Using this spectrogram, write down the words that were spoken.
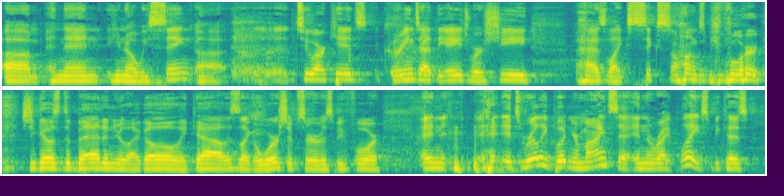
Um, and then, you know, we sing uh, to our kids. Kareen's at the age where she has like six songs before she goes to bed, and you're like, holy cow, this is like a worship service before. And it's really putting your mindset in the right place because.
